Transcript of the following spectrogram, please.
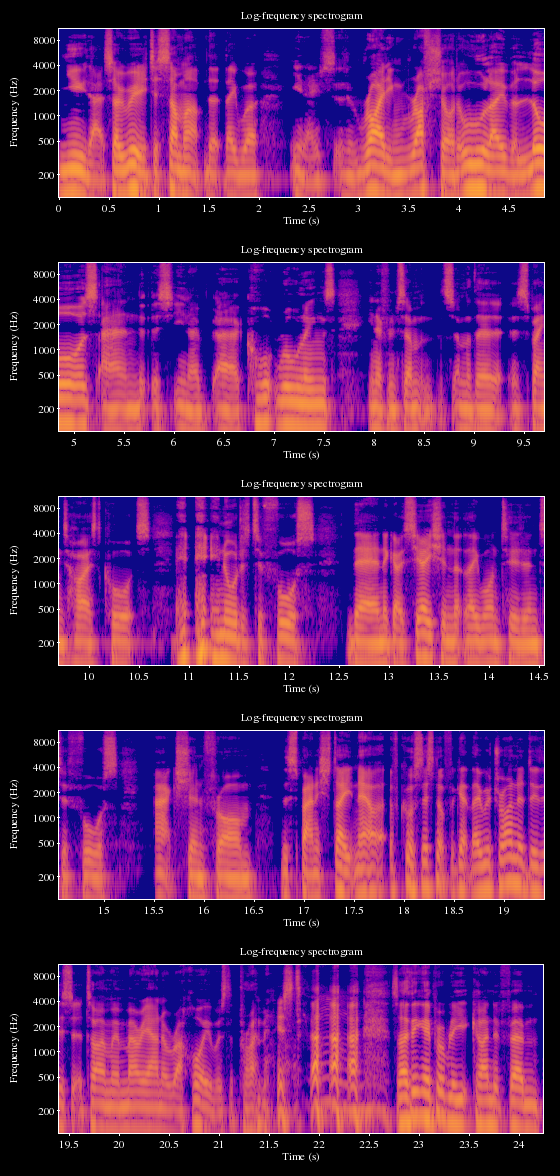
knew that. So, really, to sum up, that they were you know, riding roughshod all over laws and you know uh, court rulings, you know, from some some of the uh, Spain's highest courts, in order to force their negotiation that they wanted and to force action from the Spanish state. Now, of course, let's not forget they were trying to do this at a time when Mariano Rajoy was the prime minister. Mm. so I think they probably kind of. Um,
